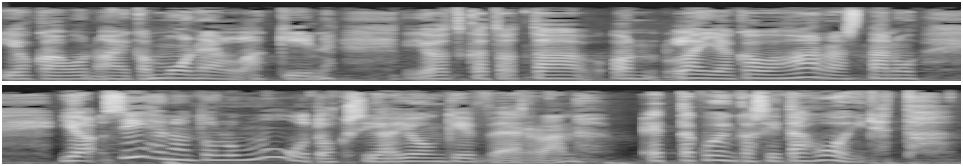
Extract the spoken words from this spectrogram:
joka on aika monellakin, jotka tota, on lajia kauan harrastanut. Ja siihen on tullut muutoksia jonkin verran, että kuinka sitä hoidetaan.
